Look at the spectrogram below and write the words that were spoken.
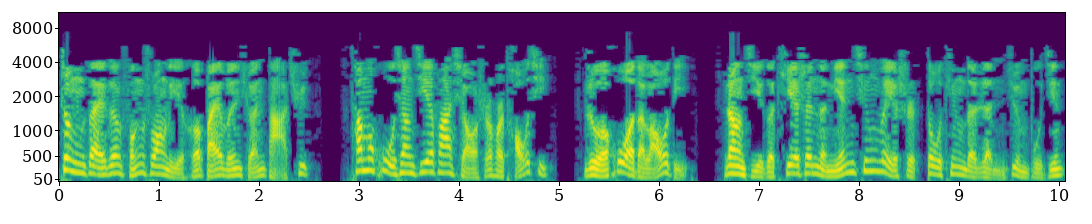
正在跟冯双礼和白文选打趣，他们互相揭发小时候淘气惹祸的老底，让几个贴身的年轻卫士都听得忍俊不禁。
